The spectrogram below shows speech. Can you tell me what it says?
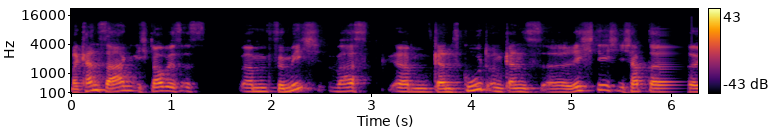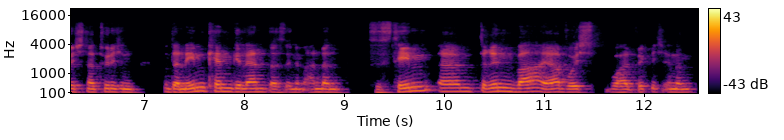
man kann sagen, ich glaube, es ist ähm, für mich war es ähm, ganz gut und ganz äh, richtig. Ich habe dadurch natürlich ein Unternehmen kennengelernt, das in einem anderen System ähm, drin war, ja, wo ich, wo halt wirklich in einem,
